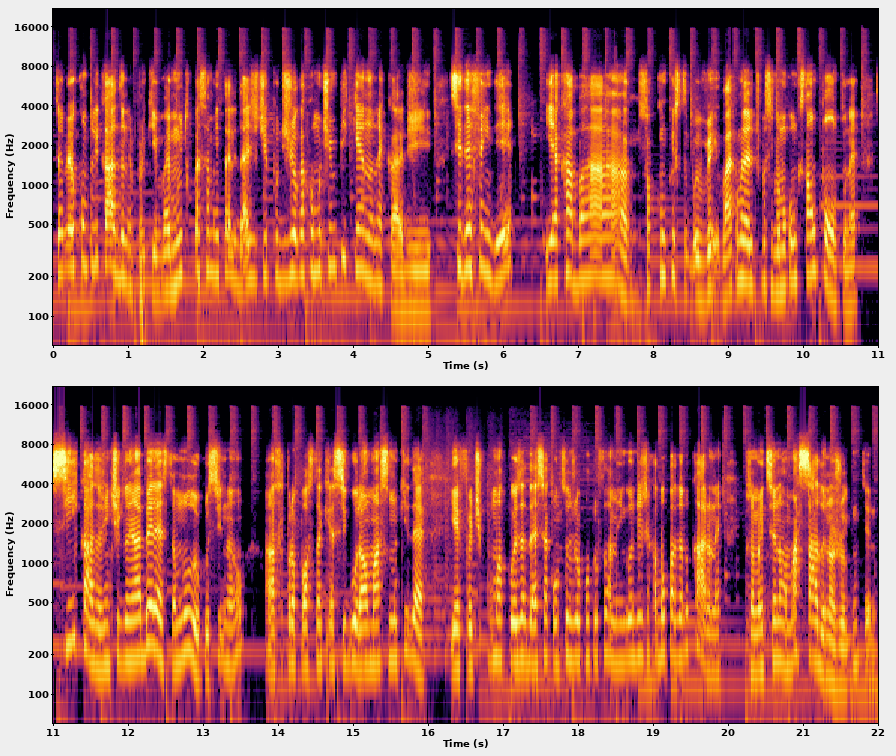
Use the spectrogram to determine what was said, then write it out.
Então é meio complicado, né? Porque vai muito com essa mentalidade, tipo, de jogar como time pequeno, né, cara? De se defender e acabar só conquistando. Vai com a maneira, tipo assim, vamos conquistar um ponto, né? Se caso a gente ganhar, beleza, estamos no lucro. Se não, a nossa proposta aqui é segurar o máximo que der. E aí foi tipo uma coisa dessa acontecendo no jogo contra o Flamengo, onde a gente acabou pagando caro, né? Principalmente sendo amassado no jogo inteiro.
